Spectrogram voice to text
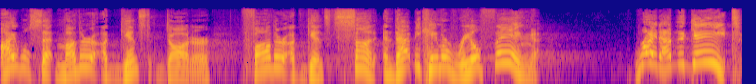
I will set mother against daughter, father against son. And that became a real thing right out of the gate.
